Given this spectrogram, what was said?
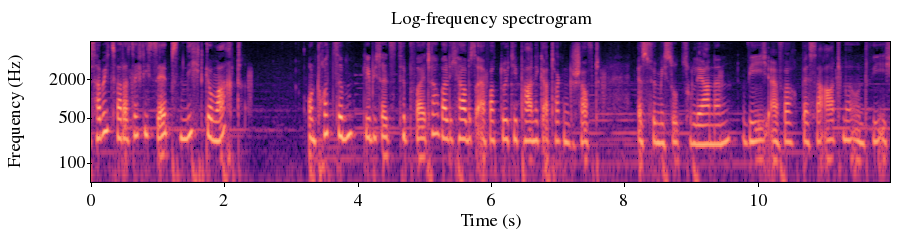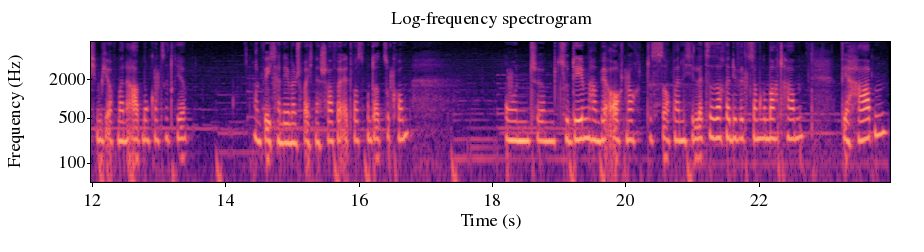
Das habe ich zwar tatsächlich selbst nicht gemacht, und trotzdem gebe ich es als Tipp weiter, weil ich habe es einfach durch die Panikattacken geschafft, es für mich so zu lernen, wie ich einfach besser atme und wie ich mich auf meine Atmung konzentriere und wie ich dann dementsprechend es schaffe, etwas runterzukommen. Und ähm, zudem haben wir auch noch, das ist auch mal nicht die letzte Sache, die wir zusammen gemacht haben, wir haben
